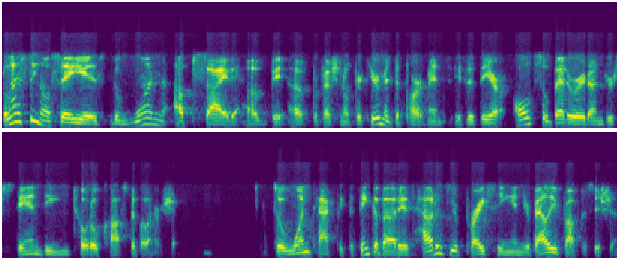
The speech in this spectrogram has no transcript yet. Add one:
The last thing I'll say is the one upside of, of professional procurement departments is that they are also better at understanding total cost of ownership. So one tactic to think about is how does your pricing and your value proposition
